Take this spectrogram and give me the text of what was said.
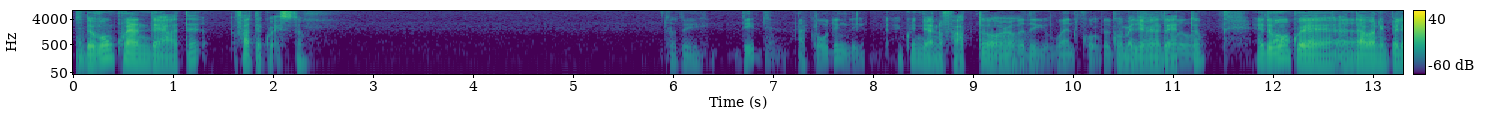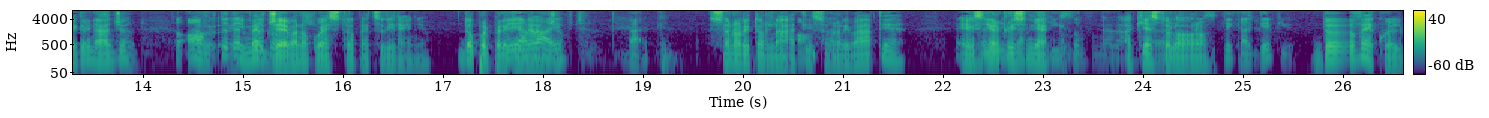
dovunque andate, fate questo. So they did. E quindi hanno fatto come gli aveva detto. E dovunque andavano in pellegrinaggio, immergevano questo pezzo di legno. Dopo il pellegrinaggio sono ritornati, sono arrivati e, e il "Where Signore is Krishna gli ha, ha chiesto uh, loro, dov'è quel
